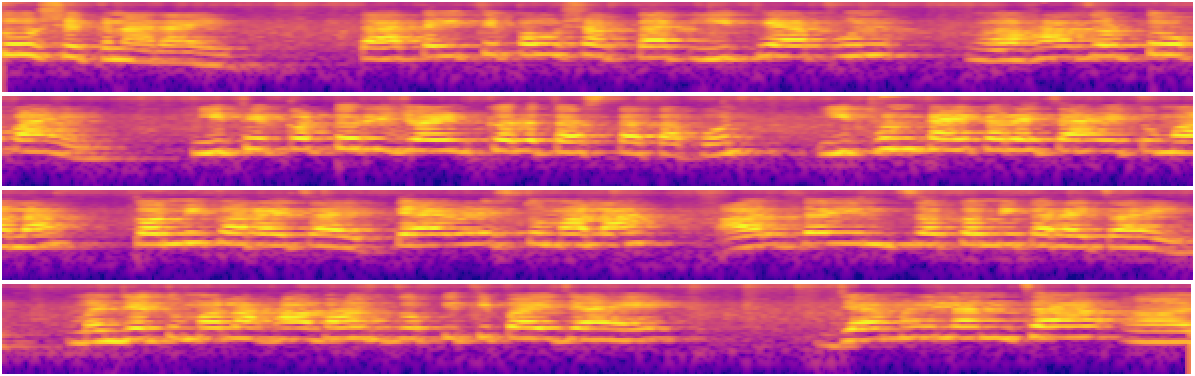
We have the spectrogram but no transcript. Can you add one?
तो शिकणार आहे. तर आता इथे पाहू शकतात इथे आपण हा जो टोक आहे इथे कटोरी जॉईंट करत असतात आपण. इथून काय करायचं आहे तुम्हाला? कमी करायचं आहे. त्यावेळेस तुम्हाला अर्धा इंच कमी करायचा आहे. म्हणजे तुम्हाला हा भाग जो किती पाहिजे आहे? ज्या महिलांचा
